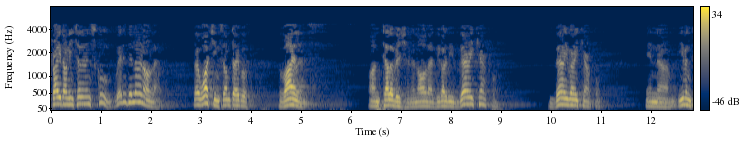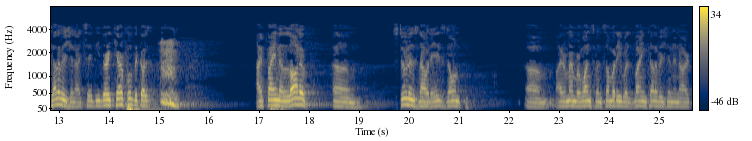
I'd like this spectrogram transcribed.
try it on each other in school. Where did they learn all that? They're watching some type of violence on television and all that. We've got to be very careful. Very, very careful. In um, even television, I'd say be very careful because I find a lot of um, students nowadays don't. Um, I remember once when somebody was buying television in our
